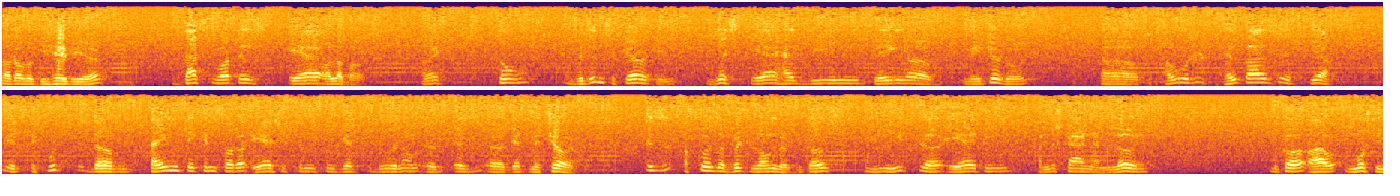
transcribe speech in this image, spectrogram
sort of a behavior. That's what is AI all about. All right. So within security, yes, AI has been playing a major role. Uh, how would it help us? If, yeah, it, it would the time taken for an AI system to get do you know is, uh, get matured is of course a bit longer because you need uh, AI to understand and learn because uh, mostly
